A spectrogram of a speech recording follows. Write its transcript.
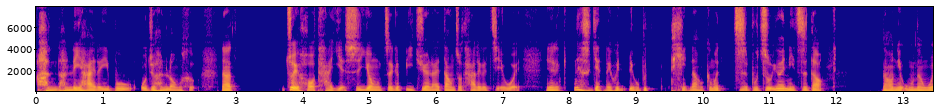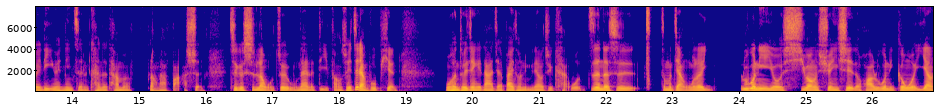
很很厉害的一部，我觉得很融合。那最后他也是用这个 BGM 来当做他的一个结尾，也那时眼泪会流不停啊，我根本止不住，因为你知道，然后你无能为力，因为你只能看着他们。让它发生，这个是让我最无奈的地方。所以这两部片我很推荐给大家，拜托你们一定要去看。我真的是怎么讲？我的，如果你有希望宣泄的话，如果你跟我一样，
